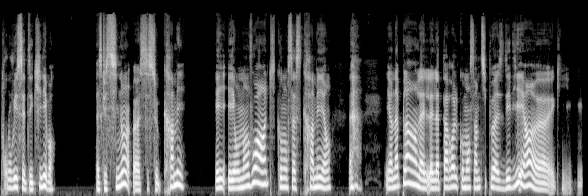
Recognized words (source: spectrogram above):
trouver cet équilibre, parce que sinon, euh, ça se cramer. Et, on en voit hein, qui commence à se cramer. Hein. il y en a plein. Hein. La, parole commence un petit peu à se dédier, hein, euh, qui, qui,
